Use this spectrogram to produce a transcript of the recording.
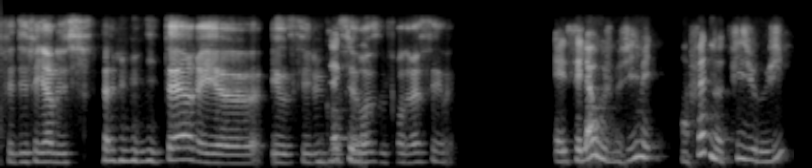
fait défaillir le système immunitaire et, euh, et aux cellules cancéreuses de progresser. Et c'est là où je me suis dit, mais en fait, notre physiologie,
